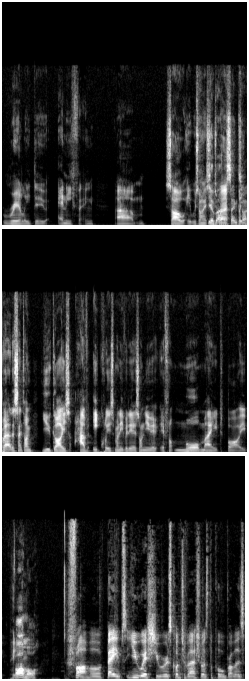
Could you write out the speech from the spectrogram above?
really do anything. Um, so it was one of Yeah, things but at the same but, time- but at the same time, you guys have equally as many videos on you, if not more, made by people. Far more. Far more. Babes, you wish you were as controversial as the Paul brothers.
